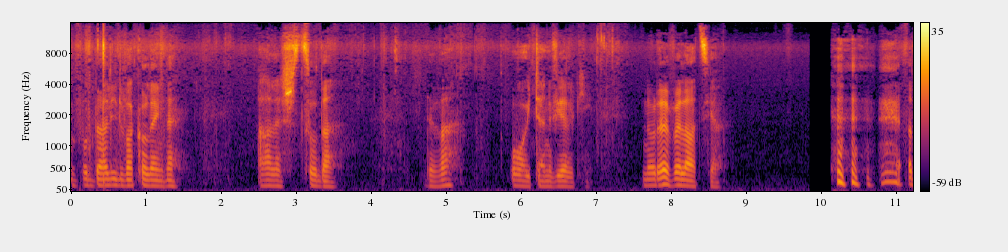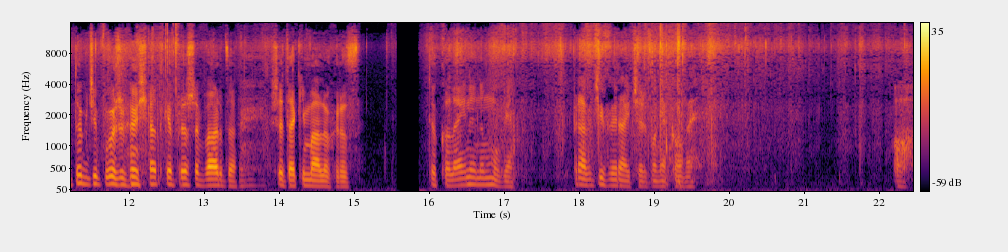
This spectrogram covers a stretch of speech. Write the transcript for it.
w oddali dwa kolejne. Ależ cuda. Dwa. Oj, ten wielki. No rewelacja. A tu gdzie położyłem siatkę, proszę bardzo, że taki maluch rósł. To kolejny, no mówię, prawdziwy raj czerwoniakowy. O.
